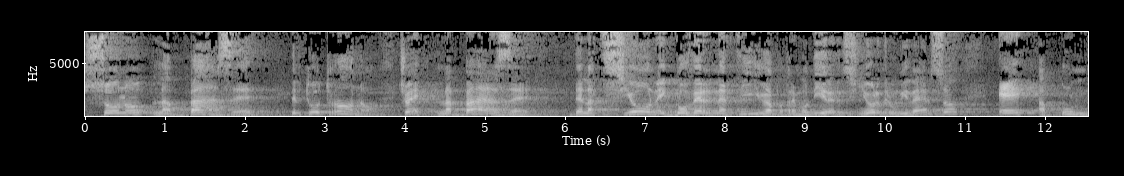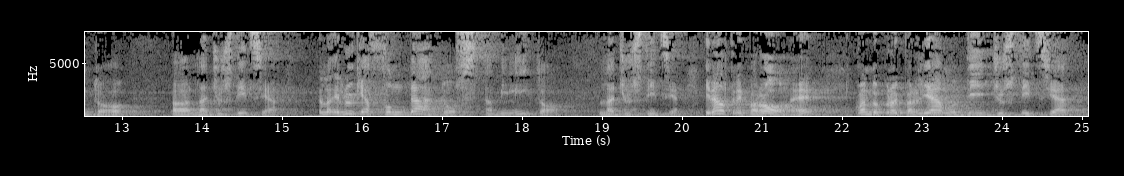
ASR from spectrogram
sono la base del tuo trono, cioè la base dell'azione governativa, potremmo dire, del Signore dell'universo è appunto uh, la giustizia. È Lui che ha fondato, stabilito la giustizia. In altre parole, quando noi parliamo di giustizia,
